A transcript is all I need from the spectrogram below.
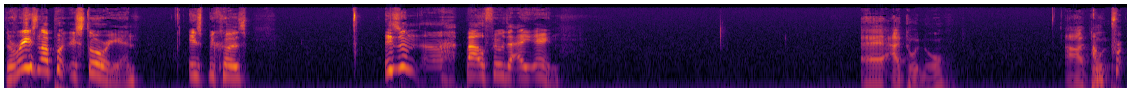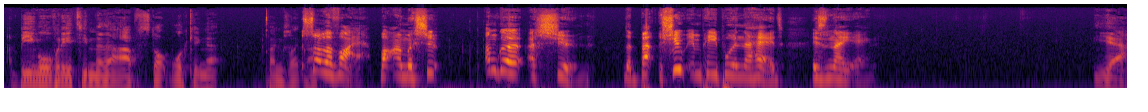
the reason I put this story in is because isn't uh, Battlefield at eighteen? Uh, I don't know. I don't. pr- being over eighteen now, I've stopped looking at things like that. So have I, but I'm assu- I'm gonna assume that ba- shooting people in the head is an eighteen. yeah.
